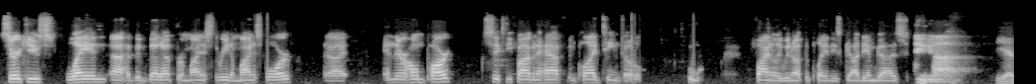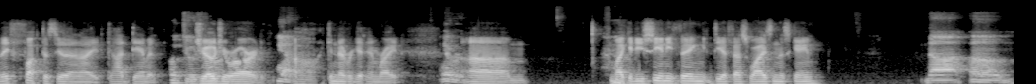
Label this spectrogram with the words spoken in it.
Syracuse laying uh, have been bet up from minus three to minus four uh, in their home park, 65 and a half implied team total. Ooh, finally, we don't have to play these goddamn guys. Thank God. Yeah, they fucked us the other night. God damn it. Oh, Joe, Joe Girard. Yeah. Oh, I can never get him right. Never. Um, Micah, do you see anything DFS wise in this game? Nah. Um,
